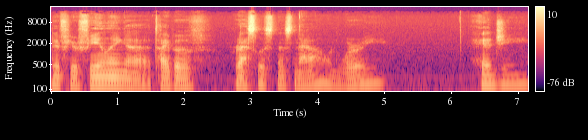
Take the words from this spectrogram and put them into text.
If you're feeling a type of restlessness now and worry, edgy,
